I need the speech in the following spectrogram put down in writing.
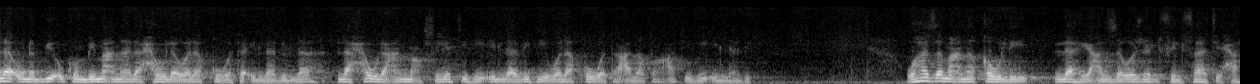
ألا أنبئكم بمعنى لا حول ولا قوة إلا بالله لا حول عن معصيته إلا به ولا قوة على طاعته إلا به. وهذا معنى قول الله عز وجل في الفاتحة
